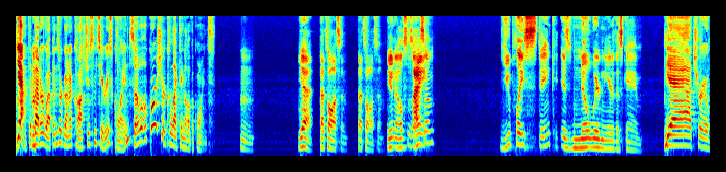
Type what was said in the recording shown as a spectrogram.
Yeah, the better weapons are going to cost you some serious coins. So of course you're collecting all the coins. Hmm. Yeah, that's awesome. That's awesome. You know what else is I- awesome? Uplay Stink is nowhere near this game. Yeah, true.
